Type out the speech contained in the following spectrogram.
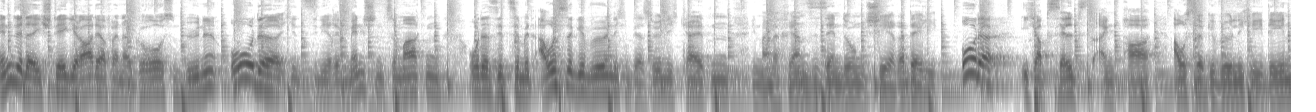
Entweder ich stehe gerade auf einer großen Bühne oder ich inszeniere Menschen zu Marken oder sitze mit außergewöhnlichen Persönlichkeiten in meiner Fernsehsendung Scherer Daily. Oder ich habe selbst ein paar außergewöhnliche Ideen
